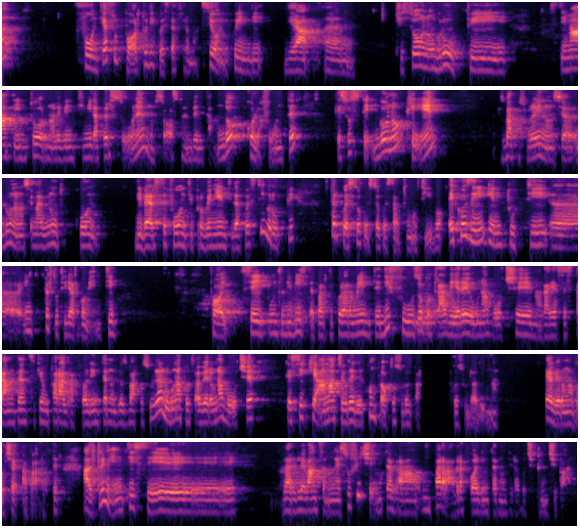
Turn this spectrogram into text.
fonti a supporto di queste affermazioni. Quindi dirà, eh, ci sono gruppi stimati intorno alle 20.000 persone, non so, sto inventando, con la fonte, che sostengono che sbarco sulla Luna non, sia, Luna non sia mai avvenuto con diverse fonti provenienti da questi gruppi, per questo, questo e quest'altro motivo. E così in tutti, eh, in, per tutti gli argomenti. Poi, se il punto di vista è particolarmente diffuso, potrà avere una voce magari a sé stante, anziché un paragrafo all'interno dello sbarco sulla Luna, potrà avere una voce che si chiama teoria del complotto sullo sbarco sulla Luna e avere una voce a parte. Altrimenti, se la rilevanza non è sufficiente, avrà un paragrafo all'interno della voce principale.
